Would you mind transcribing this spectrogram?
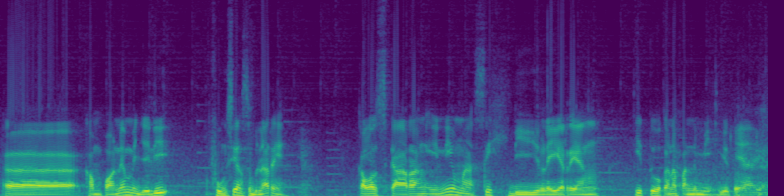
eh komponen menjadi fungsi yang sebenarnya Iya. kalau sekarang ini masih di layer yang itu karena pandemi gitu Iya, iya, iya.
